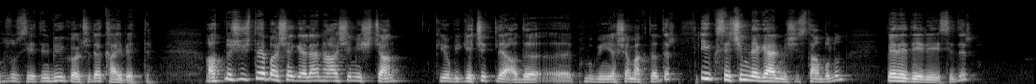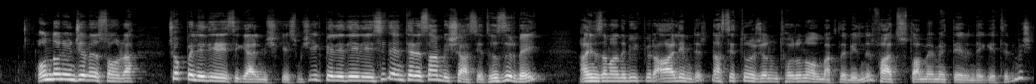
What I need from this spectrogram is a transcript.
hususiyetini büyük ölçüde kaybetti. 63'te başa gelen Haşim İşcan ki o bir geçitle adı e, bugün yaşamaktadır. İlk seçimle gelmiş İstanbul'un belediye reisidir. Ondan önce ve sonra çok belediye reisi gelmiş geçmiş. İlk belediye reisi de enteresan bir şahsiyet Hızır Bey. Aynı zamanda büyük bir alimdir. Nasrettin Hoca'nın torunu olmakla bilinir. Fatih Sultan Mehmet devrinde getirmiş.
